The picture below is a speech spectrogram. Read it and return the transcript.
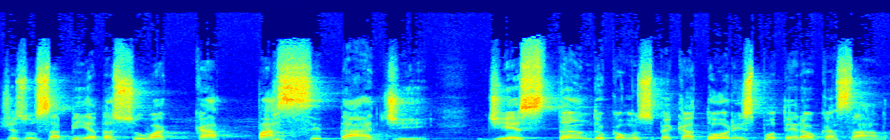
Jesus sabia da sua capacidade de, estando como os pecadores, poder alcançá-lo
